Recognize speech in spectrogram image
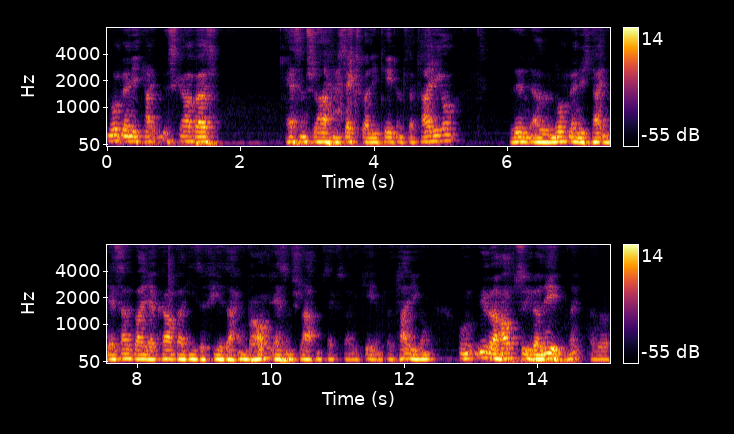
Notwendigkeiten des Körpers, Essen, Schlafen, Sexualität und Verteidigung sind also Notwendigkeiten deshalb, weil der Körper diese vier Sachen braucht, Essen, Schlafen, Sexualität und Verteidigung, um überhaupt zu überleben. Ne? Also,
